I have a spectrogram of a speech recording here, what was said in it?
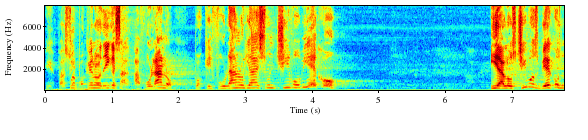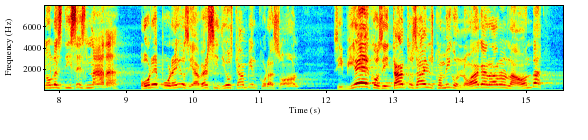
Y pastor, ¿por qué no digas a, a fulano? Porque fulano ya es un chivo viejo. Y a los chivos viejos no les dices nada. Ore por ellos y a ver si Dios cambia el corazón. Si viejos y tantos años conmigo no agarraron la onda,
